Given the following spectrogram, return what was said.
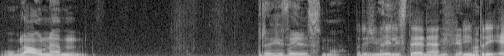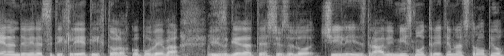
V glavnem, preživeli smo. Preživeli ste ne? in pri 91 letih, to lahko poveva, izgledate še zelo čili in zdravi. Mi smo v tretjem nadstropju,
